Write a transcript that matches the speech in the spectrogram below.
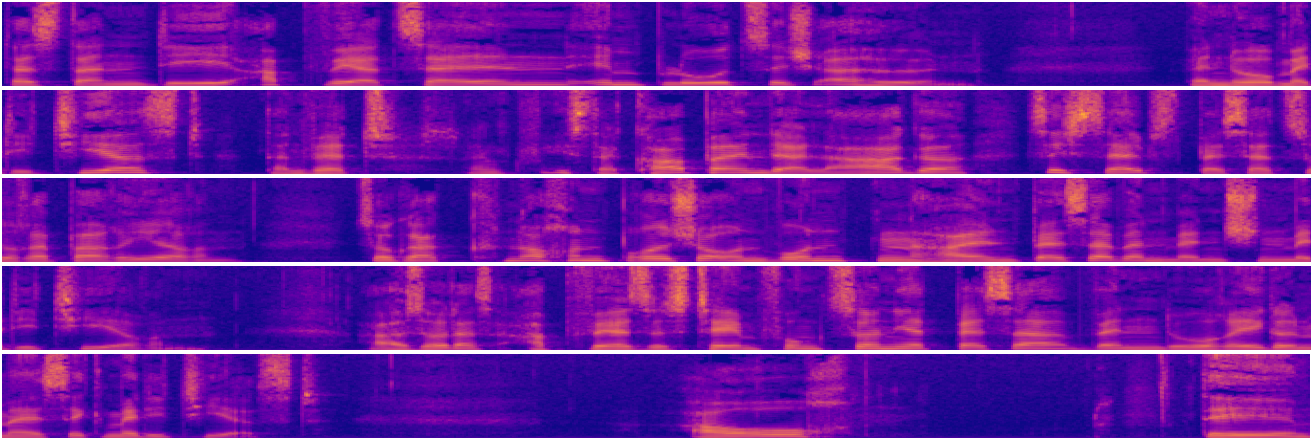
dass dann die Abwehrzellen im Blut sich erhöhen. Wenn du meditierst, dann wird, dann ist der Körper in der Lage, sich selbst besser zu reparieren. Sogar Knochenbrüche und Wunden heilen besser, wenn Menschen meditieren. Also das Abwehrsystem funktioniert besser, wenn du regelmäßig meditierst. Auch die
